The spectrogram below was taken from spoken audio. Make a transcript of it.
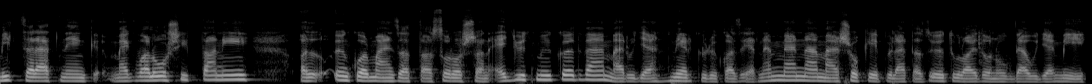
mit szeretnénk megvalósítani, az önkormányzattal szorosan együttműködve, mert ugye nélkülük azért nem menne, mert sok épület az ő tulajdonuk, de ugye mi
